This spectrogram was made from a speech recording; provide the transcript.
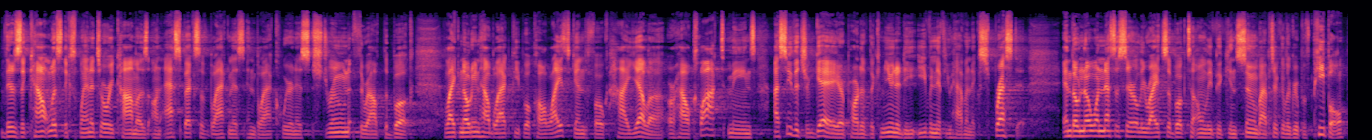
There's a countless explanatory commas on aspects of blackness and black queerness strewn throughout the book like noting how black people call light skinned folk high yellow, or how clocked means, I see that you're gay or part of the community, even if you haven't expressed it. And though no one necessarily writes a book to only be consumed by a particular group of people,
